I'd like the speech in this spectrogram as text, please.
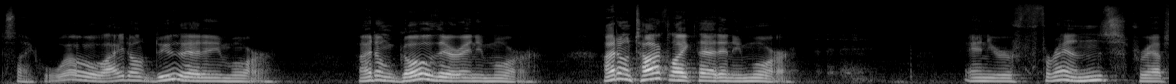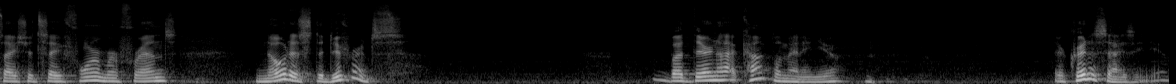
it's like, whoa, I don't do that anymore. I don't go there anymore. I don't talk like that anymore and your friends, perhaps I should say former friends, notice the difference. But they're not complimenting you, they're criticizing you.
